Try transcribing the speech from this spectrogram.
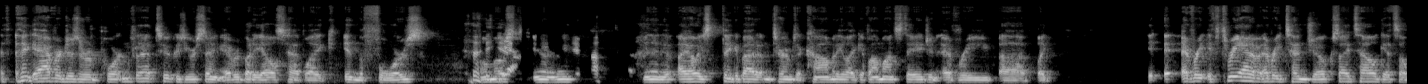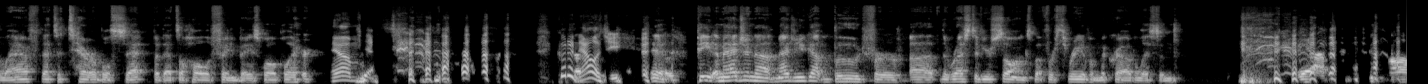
I think averages are important for that too, because you were saying everybody else had like in the fours almost. yeah. You know what I mean? Yeah. And then I always think about it in terms of comedy. Like if I'm on stage and every uh, like every if three out of every ten jokes I tell gets a laugh, that's a terrible set, but that's a Hall of Fame baseball player. Yeah. Yes. Good analogy. yeah. Pete, imagine uh, imagine you got booed for uh, the rest of your songs, but for three of them the crowd listened. yeah. Um,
